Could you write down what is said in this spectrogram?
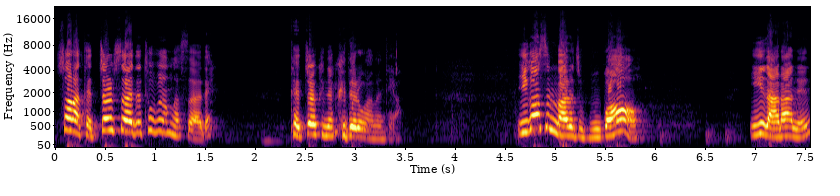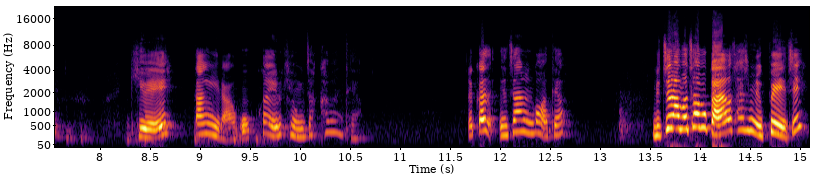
수아나 대절 써야 돼? 투부정사 써야 돼? 대절 그냥 그대로 가면 돼요. 이것은 말해줘. 뭐가? 이 나라는 기회의 땅이라고 그냥 이렇게 용작하면 돼요. 여기까지 괜찮은 것 같아요? 밑줄 한번 쳐볼까요? 46페이지.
